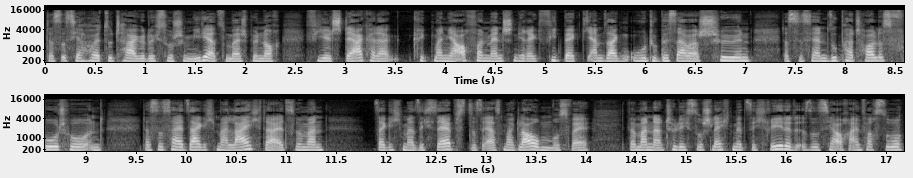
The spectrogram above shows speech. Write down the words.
das ist ja heutzutage durch Social Media zum Beispiel noch viel stärker. Da kriegt man ja auch von Menschen direkt Feedback, die einem sagen, oh, du bist aber schön, das ist ja ein super tolles Foto. Und das ist halt, sage ich mal, leichter, als wenn man, sage ich mal, sich selbst das erstmal glauben muss. Weil wenn man natürlich so schlecht mit sich redet, ist es ja auch einfach so,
